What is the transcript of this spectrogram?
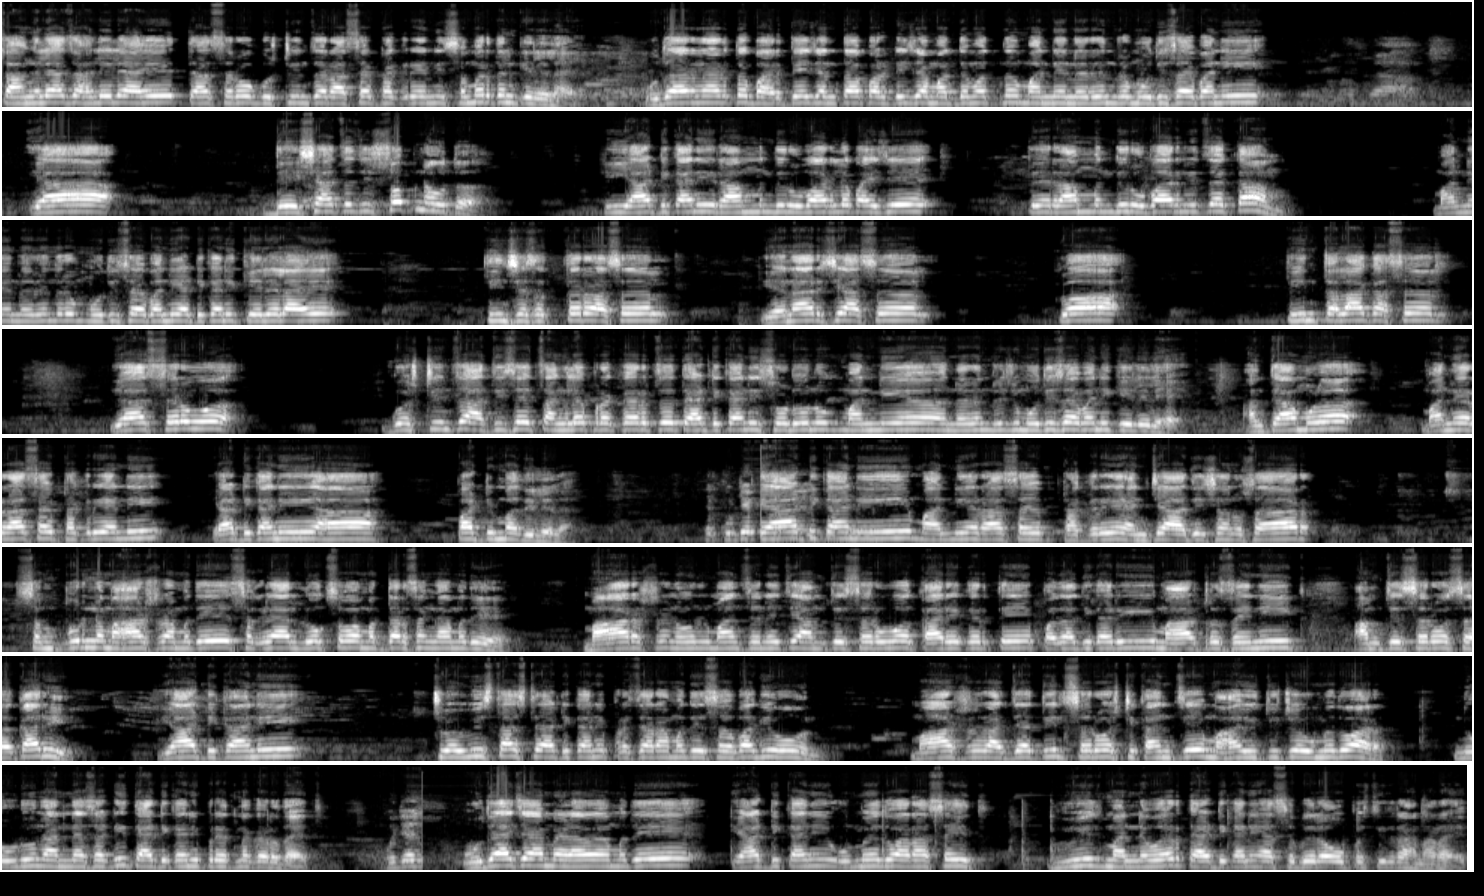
चांगल्या झालेल्या आहेत त्या सर्व गोष्टींचं राजसाहेब ठाकरे यांनी समर्थन केलेलं आहे. उदाहरणार्थ भारतीय जनता पार्टीच्या माध्यमातून मान्य नरेंद्र मोदी साहेबांनी या देशाचं जे स्वप्न होतं की या ठिकाणी राम मंदिर उभारलं पाहिजे ते राम मंदिर उभारणीचं काम मान्य नरेंद्र मोदी साहेबांनी या ठिकाणी केलेलं आहे. तीनशे सत्तर असेल एन आर सी असेल किंवा तीन तलाक असेल या सर्व गोष्टींचं अतिशय चांगल्या प्रकारचं त्या ठिकाणी सोडवणूक माननीय नरेंद्रजी मोदी साहेबांनी केलेली आहे. आणि त्यामुळं माननीय राजसाहेब ठाकरे यांनी या ठिकाणी हा पाठिंबा दिलेला कुठे या ठिकाणी माननीय राजसाहेब ठाकरे यांच्या आदेशानुसार संपूर्ण महाराष्ट्रामध्ये सगळ्या लोकसभा मतदारसंघामध्ये महाराष्ट्र नवनिर्माण सेनेचे आमचे सर्व कार्यकर्ते पदाधिकारी महाराष्ट्र सैनिक आमचे सर्व सहकारी या ठिकाणी चोवीस तास त्या ठिकाणी प्रचारामध्ये सहभागी होऊन महाराष्ट्र राज्यातील सर्वच ठिकाणचे महायुतीचे उमेदवार निवडून आणण्यासाठी त्या ठिकाणी प्रयत्न करत आहेत. उद्या उद्याच्या मेळाव्यामध्ये या ठिकाणी उमेदवारासहित विविध मान्यवर त्या ठिकाणी या सभेला उपस्थित राहणार आहेत.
